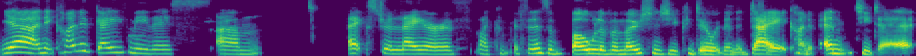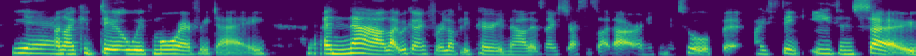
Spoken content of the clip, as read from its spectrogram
Yeah and it kind of gave me this um extra layer of like if there's a bowl of emotions you can deal with in a day it kind of emptied it yeah. And i could deal with more every day yeah. and now like we're going for a lovely period now there's no stresses like that or anything at all but i think even so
